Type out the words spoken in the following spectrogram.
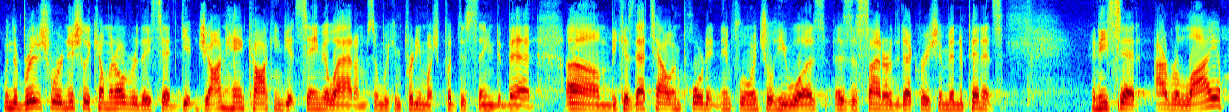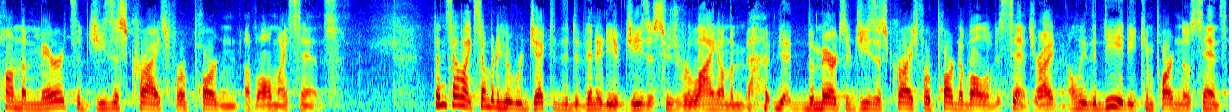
When the British were initially coming over, they said, get John Hancock and get Samuel Adams, and we can pretty much put this thing to bed. Um, because that's how important and influential he was as a signer of the Declaration of Independence. And he said, I rely upon the merits of Jesus Christ for a pardon of all my sins. Doesn't sound like somebody who rejected the divinity of Jesus, who's relying on the, the merits of Jesus Christ for pardon of all of his sins, right? Only the deity can pardon those sins.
